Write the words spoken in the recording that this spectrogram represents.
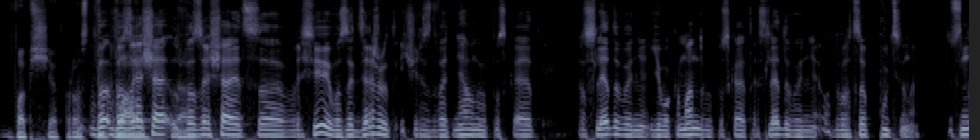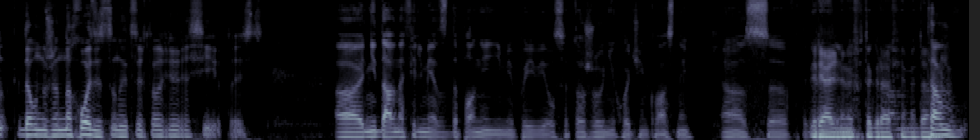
Вообще просто. В- возвраща- да. Возвращается в Россию, его задерживают, и через два дня он выпускает расследование, его команда выпускает расследование о дворце Путина. То есть, ну, когда он уже находится на территории России. То есть, А, недавно фильмец с дополнениями появился, тоже у них очень классный. а, с фотографиями. Реальными фотографиями, да. там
